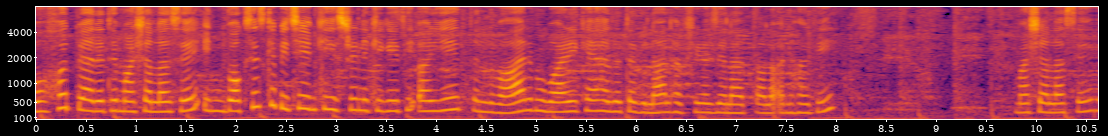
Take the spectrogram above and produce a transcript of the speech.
बहुत प्यारे थे माशाल्लाह से इन बॉक्सेस के पीछे इनकी हिस्ट्री लिखी गई थी और ये तलवार मुबारक है हज़रत बिलाल हफी रज़ी अल्लाह की माशाल्लाह से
